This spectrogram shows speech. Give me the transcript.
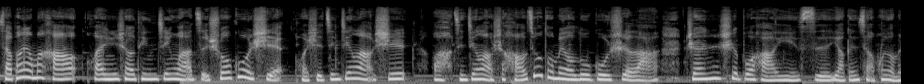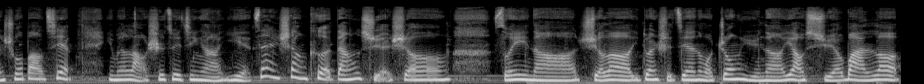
小朋友们好，欢迎收听金娃子说故事，我是晶晶老师。哇，晶晶老师好久都没有录故事啦，真是不好意思，要跟小朋友们说抱歉。因为老师最近啊也在上课当学生，所以呢学了一段时间，我终于呢要学完了。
